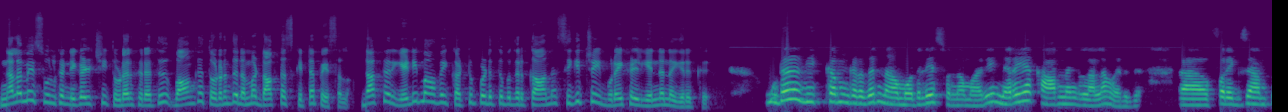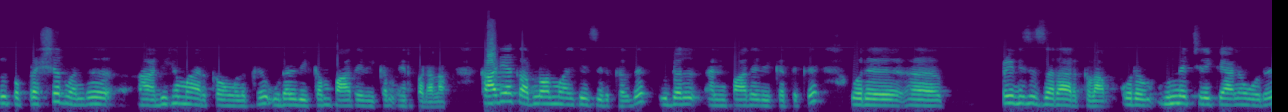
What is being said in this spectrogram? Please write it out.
நலமை சூழ்க நிகழ்ச்சி தொடர்கிறது. வாங்க தொடர்ந்து நம்ம டாக்டர்ஸ் கிட்ட பேசலாம். டாக்டர் எடிமாவை கட்டுப்படுத்துவதற்கான சிகிச்சை முறைகள் என்னென்ன இருக்கு? உடல் வீக்கம்ங்கிறது நான் முதலே சொன்ன மாதிரி நிறைய காரணங்களால வருது. ஃபார் எக்ஸாம்பிள் இப்போ ப்ரெஷர் வந்து அதிகமாக இருக்கவங்களுக்கு உடல் வீக்கம் பாதை வீக்கம் ஏற்படலாம். கார்டியாக் அப்நார்மாலிட்டிஸ் இருக்கிறது. உடல் அண்ட் பாதை வீக்கத்துக்கு ஒரு ப்ரிடிசிசராக இருக்கலாம். ஒரு முன்னெச்சரிக்கையான ஒரு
